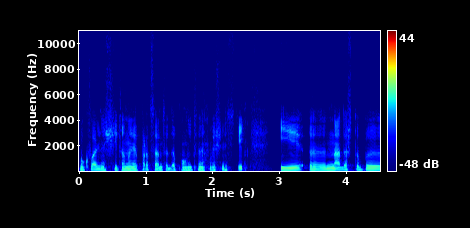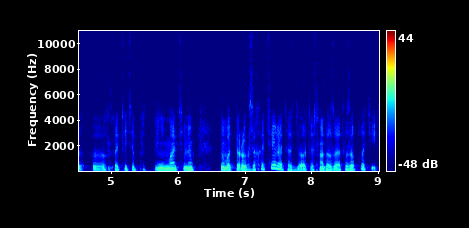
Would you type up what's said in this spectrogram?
буквально считанные проценты дополнительных мощностей. И э, надо, чтобы э, сказать, эти предприниматели, ну, во-первых, захотели это сделать, то есть надо за это заплатить.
